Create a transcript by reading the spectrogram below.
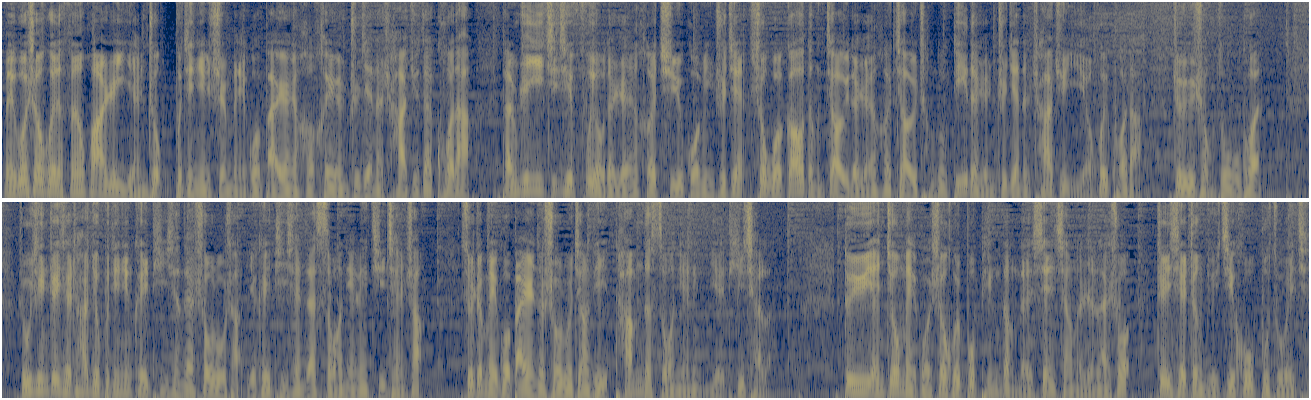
美国社会的分化日益严重，不仅仅是美国白人和黑人之间的差距在扩大，百分之一极其富有的人和其余国民之间，受过高等教育的人和教育程度低的人之间的差距也会扩大，这与种族无关。如今，这些差距不仅仅可以体现在收入上，也可以体现在死亡年龄提前上。随着美国白人的收入降低，他们的死亡年龄也提前了。对于研究美国社会不平等的现象的人来说，这些证据几乎不足为奇。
